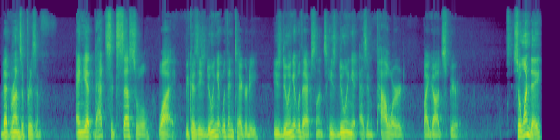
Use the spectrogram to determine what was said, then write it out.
that runs a prison. And yet that's successful. Why? Because he's doing it with integrity, he's doing it with excellence, he's doing it as empowered by God's Spirit. So one day,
